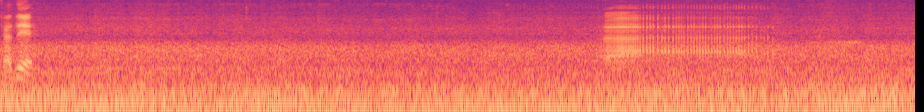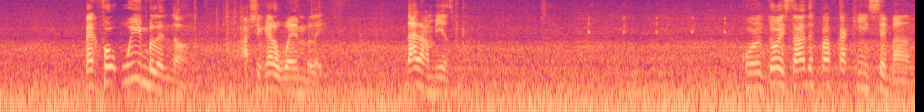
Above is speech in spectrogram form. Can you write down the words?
Cadê? For Wimbledon. Achei que era Wembley. Dá na mesma. Cortou a estrada para ficar aqui encebando.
